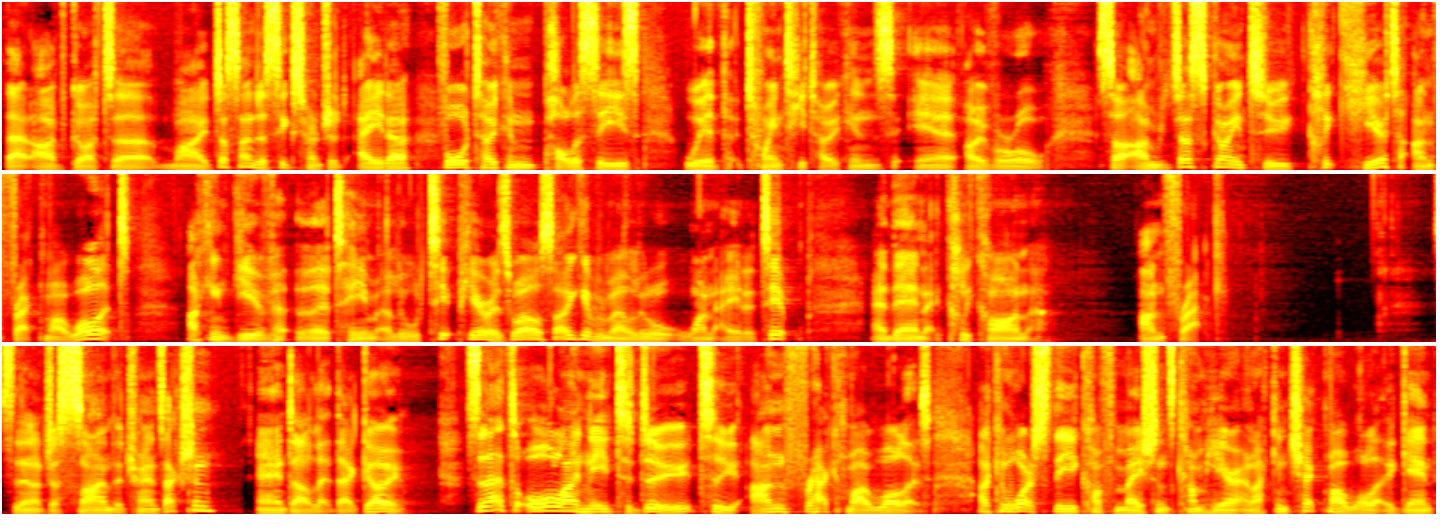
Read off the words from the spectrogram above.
that I've got uh, my just under 600 ADA, four token policies with 20 tokens uh, overall. So I'm just going to click here to unfrack my wallet. I can give the team a little tip here as well. So I give them a little one ADA tip and then click on unfrack. So then I just sign the transaction and I'll let that go. So that's all I need to do to unfrack my wallet. I can watch the confirmations come here and I can check my wallet again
